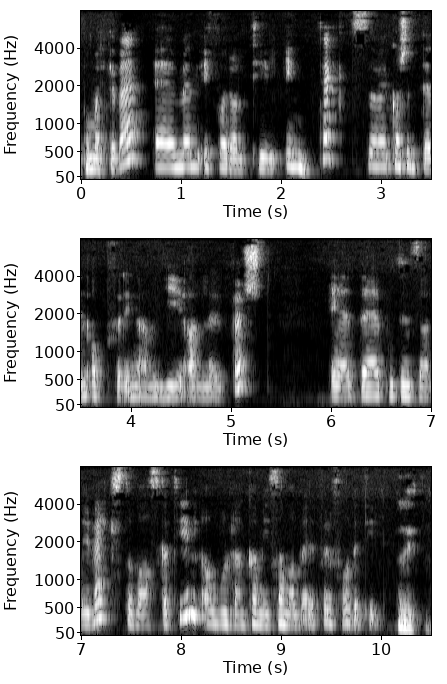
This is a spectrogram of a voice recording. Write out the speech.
på markedet. Eh, Men i forhold til inntekt, så er kanskje den oppføringa jeg vil gi aller først. Er det potensial i vekst, og hva skal til, og hvordan kan vi samarbeide for å få det til? Riktig.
